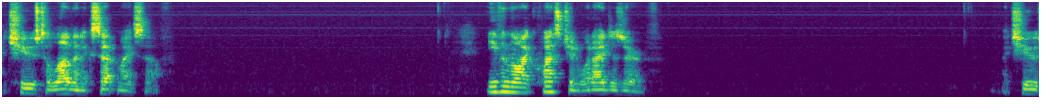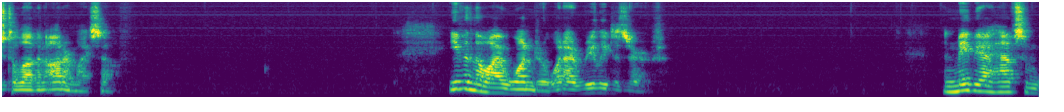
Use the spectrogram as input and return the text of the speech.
I choose to love and accept myself. Even though I question what I deserve, I choose to love and honor myself. Even though I wonder what I really deserve. And maybe I have some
